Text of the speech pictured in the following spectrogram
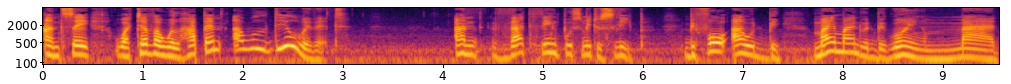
and say, whatever will happen, I will deal with it. And that thing puts me to sleep. Before I would be, my mind would be going mad.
